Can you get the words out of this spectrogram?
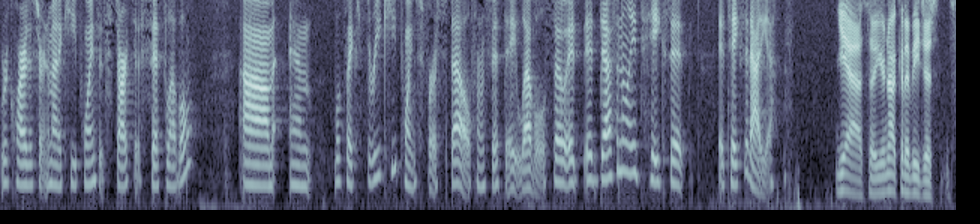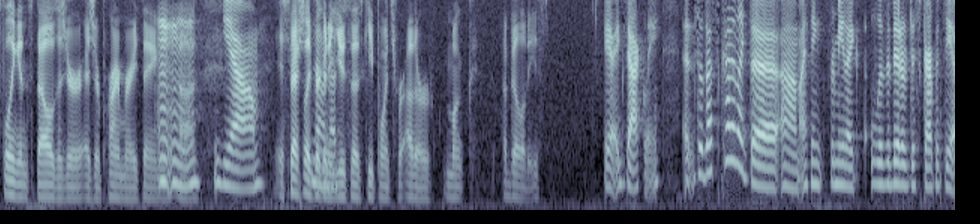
requires a certain amount of ki points. It starts at fifth level. Um, and looks like three ki points for a spell from fifth to eighth level. So it, it definitely takes it it takes it out of you. Yeah, so you're not going to be just slinging spells as your as your primary thing. Uh, yeah, especially if no, you're going to use those ki points for other monk abilities. Yeah, exactly. And so that's kind of like the um, I think for me like was a bit of discrepancy.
